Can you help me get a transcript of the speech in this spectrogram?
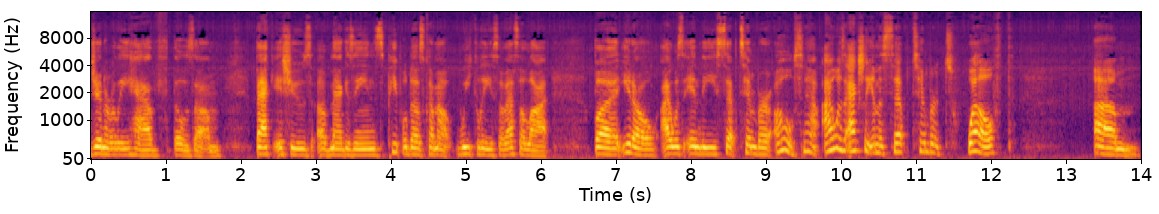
generally have those um back issues of magazines. People does come out weekly, so that's a lot. But, you know, I was in the September, oh snap. I was actually in the September 12th um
